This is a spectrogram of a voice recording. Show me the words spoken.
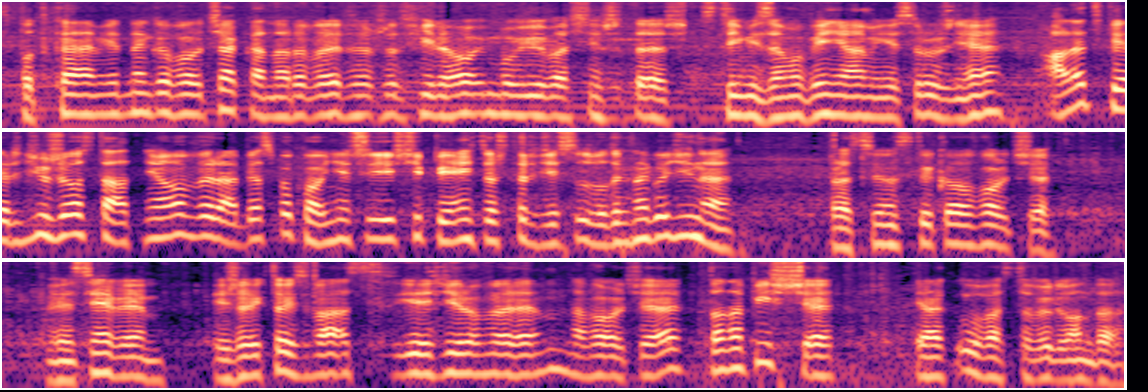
Spotkałem jednego wolciaka na rowerze przed chwilą i mówił właśnie, że też z tymi zamówieniami jest różnie, ale twierdził, że ostatnio wyrabia spokojnie 35 do 40 zł na godzinę, pracując tylko w wolcie. Więc nie wiem, jeżeli ktoś z Was jeździ rowerem na wolcie, to napiszcie, jak u Was to wygląda.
